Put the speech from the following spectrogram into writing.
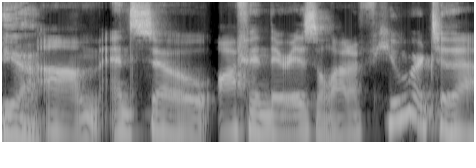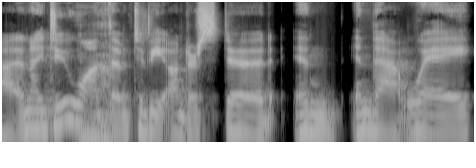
yeah. Um, and so often there is a lot of humor to that. And I do want Yeah. them to be understood in, in that way.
